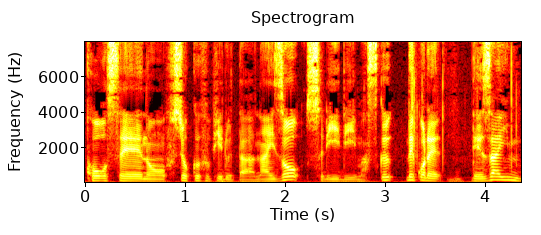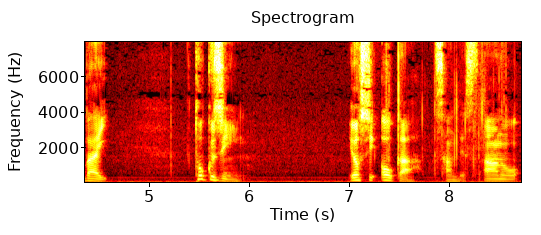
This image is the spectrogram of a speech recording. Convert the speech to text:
高性能不織布フィルター内蔵 3D マスク。で、これ、デザインバイ、特人、吉岡さんです。あの、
